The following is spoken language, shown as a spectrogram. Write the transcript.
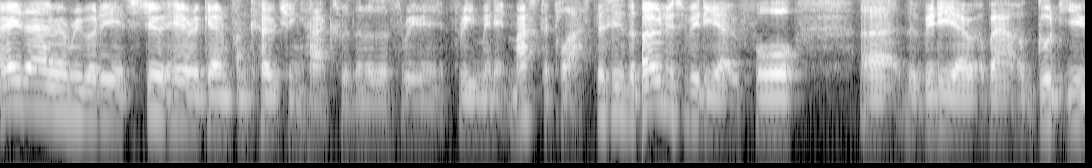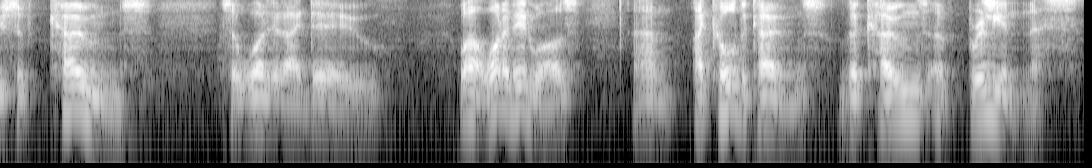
Hey there everybody, it's Stuart here again from Coaching Hacks with another three, three minute masterclass. This is the bonus video for uh, the video about a good use of cones. So what did I do? Well, what I did was, um, I called the cones the cones of brilliantness.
